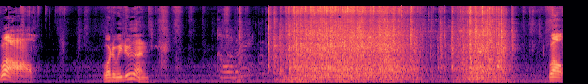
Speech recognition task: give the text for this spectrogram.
Well, what do we do then? Call it a night. Well,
